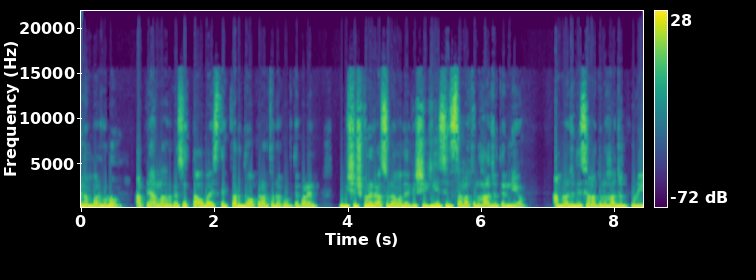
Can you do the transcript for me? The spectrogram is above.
নাম্বার হলো, আপনি আল্লাহর কাছে তাও বা ইস্তেগফার, দোয়া প্রার্থনা করতে পারেন। বিশেষ করে রাসুল আমাদেরকে শিখিয়েছেন সালাতুল হাজতের নিয়ম। আমরা যদি সালাতুল হাজত পড়ি,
